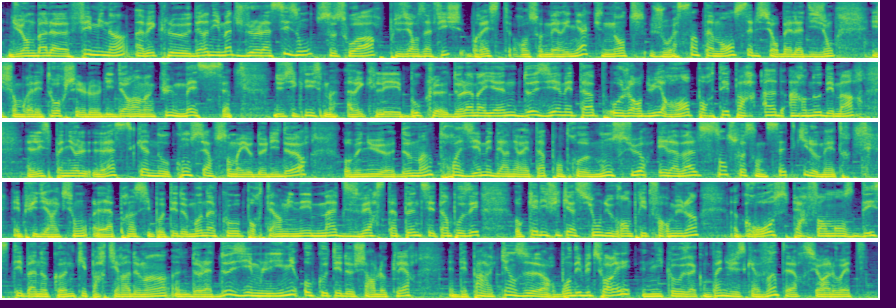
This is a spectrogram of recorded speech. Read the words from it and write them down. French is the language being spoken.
Du handball féminin avec le dernier match de la saison ce soir. Plusieurs affiches. Brest reçoit Mérignac. Nantes joue à Saint-Amand. Celle-sur-Belle à Dijon. Et Chambray les Tours chez le leader invaincu Metz. Du cyclisme avec les boucles de la Mayenne. Deuxième étape aujourd'hui remportée par Arnaud Desmar. L'Espagnol Lascano conserve son maillot de leader. Au menu demain, troisième et dernière étape entre Montsur et Laval, 167 km. Et puis direction la principauté de Monaco pour terminer. Max Verstappen s'est imposé aux qualifications du Grand Prix de Formule 1. Grosse performance d'Esteban Ocon qui partira demain de la deuxième ligne aux côtés de Charles Leclerc. Départ à 15h. Bon début de soirée. Nico vous accompagne jusqu'à 20h sur Alouette.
